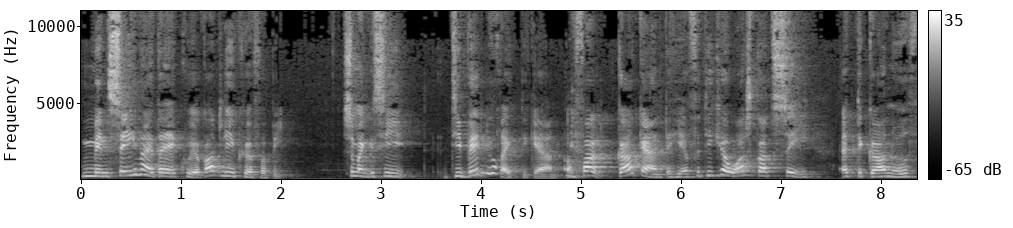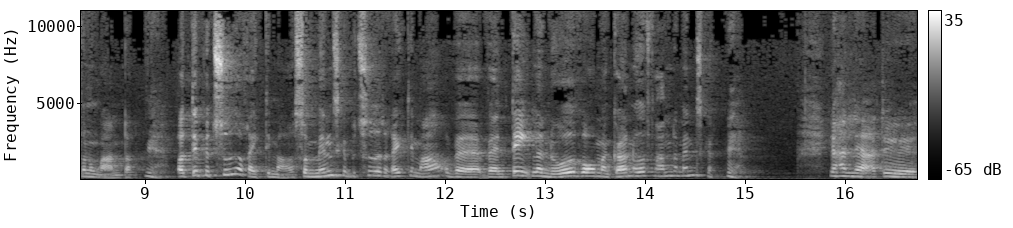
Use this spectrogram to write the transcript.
men senere i dag kunne jeg godt lige køre forbi. Så man kan sige, de vil jo rigtig gerne, og ja. folk gør gerne det her, for de kan jo også godt se, at det gør noget for nogle andre. Ja. Og det betyder rigtig meget. Som menneske betyder det rigtig meget at være, være en del af noget, hvor man gør noget for andre mennesker. Ja. Jeg har lært øh,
